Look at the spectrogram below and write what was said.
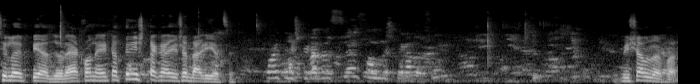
ছিল এই পেঁয়াজুর, এখন তিরিশ এসে বিশাল ব্যাপার।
